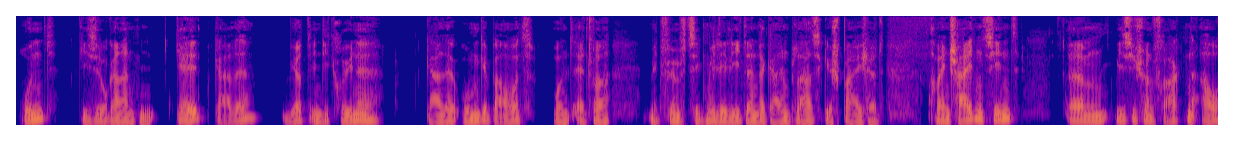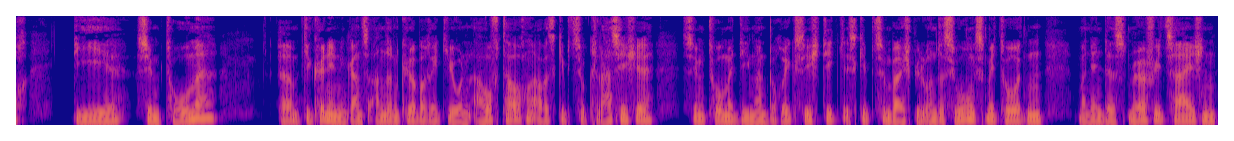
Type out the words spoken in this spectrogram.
und die sogenannten Gelbgalle wird in die grüne Galle umgebaut und etwa mit 50 Milliliter in der Gallenblase gespeichert. Aber entscheidend sind, ähm, wie Sie schon fragten, auch die Symptome, die können in ganz anderen Körperregionen auftauchen, aber es gibt so klassische Symptome, die man berücksichtigt. Es gibt zum Beispiel Untersuchungsmethoden, man nennt das Murphy-Zeichen.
